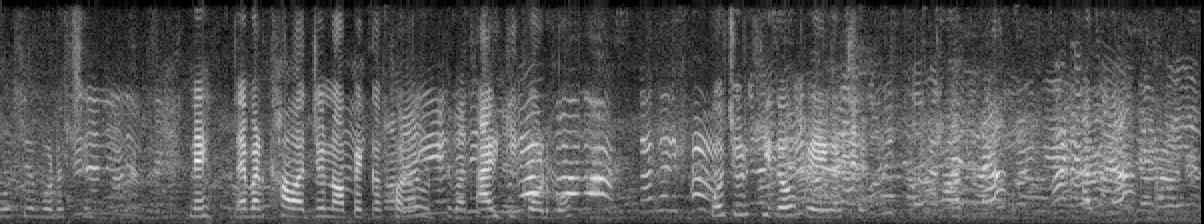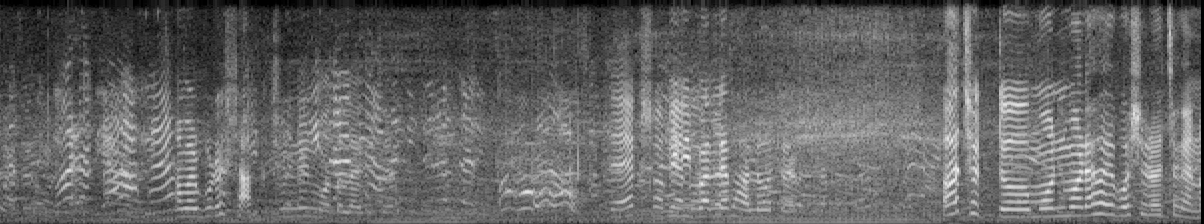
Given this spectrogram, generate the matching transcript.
বসে পড়েছে। নে এবার খাওয়ার জন্য অপেক্ষা করো আর কি করব? প্রচুর খিদেও পেয়ে গেছে। আমার পুরো শাকচুন্নির মতো লাগছে। দেখ সব পারলে ভালো হতো একটা। আ ছোট্ট মন মরা হয়ে বসে রয়েছে কেন?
